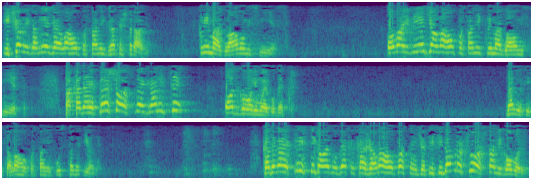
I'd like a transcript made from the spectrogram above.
i čovjek ga vrijeđa Allahov poslanik, znate što radi? Klima glavom i smije se. Ovaj vrijeđa Allahov poslanik, klima glavom i smije se. Pa kada je prešao sve granice, odgovori mu je Bubekr. Naljuti se Allahov poslanik ustane i ode. Kada ga je pristigao Ebu Bekr, kaže Allahov poslaniče, ti si dobro čuo šta mi govori.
